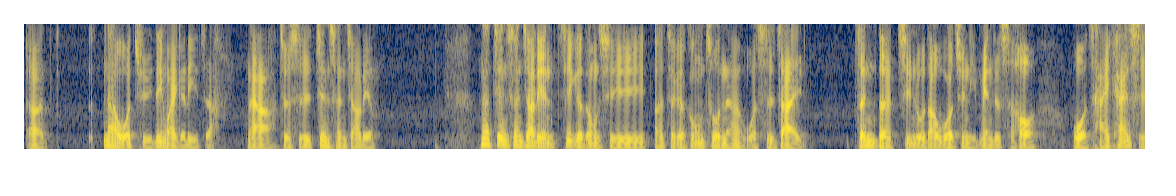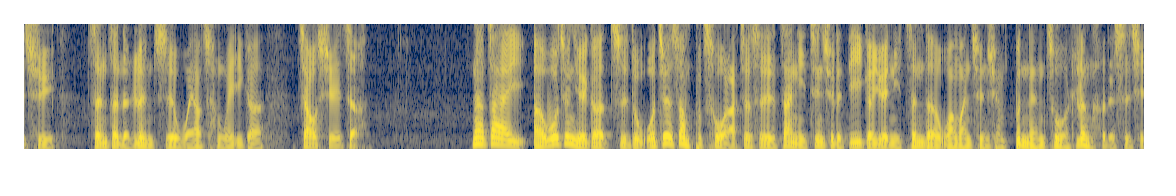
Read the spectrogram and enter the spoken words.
呃，那我举另外一个例子啊，那就是健身教练。那健身教练这个东西，呃，这个工作呢，我是在真的进入到 World 里面的时候，我才开始去真正的认知我要成为一个教学者。那在呃，沃军有一个制度，我觉得算不错了。就是在你进去的第一个月，你真的完完全全不能做任何的事情。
